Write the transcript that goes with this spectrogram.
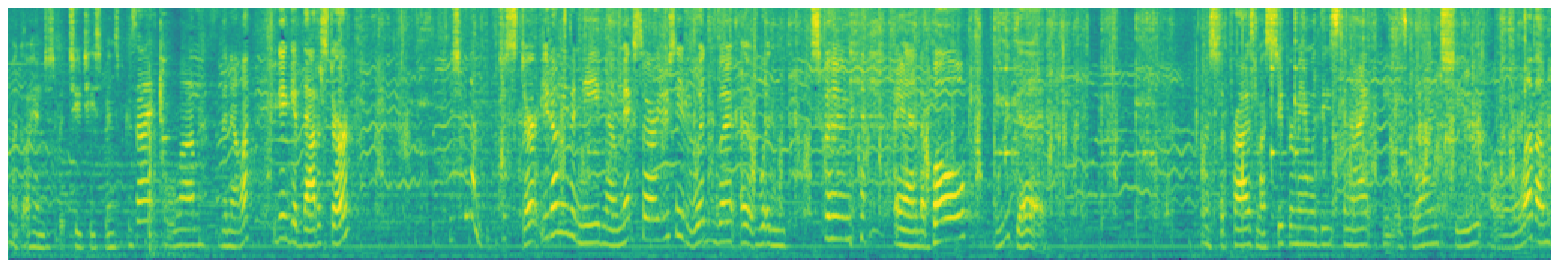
I'm gonna go ahead and just put two teaspoons because I love vanilla. You're gonna give that a stir. You're just gonna just stir. You don't even need no mixer. You just need a wooden, uh, wooden spoon and a bowl, and you're good. I'm gonna surprise my Superman with these tonight. He is going to love them.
